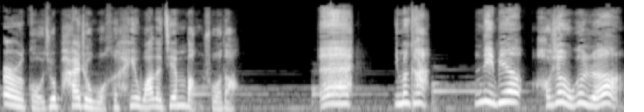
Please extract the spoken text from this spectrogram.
二狗就拍着我和黑娃的肩膀说道：“哎，你们看，那边好像有个人。”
